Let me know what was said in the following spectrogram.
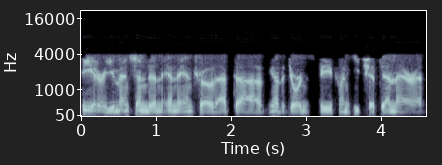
theater. You mentioned in, in the intro that, uh, you know, the Jordan Spieth when he chipped in there and,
